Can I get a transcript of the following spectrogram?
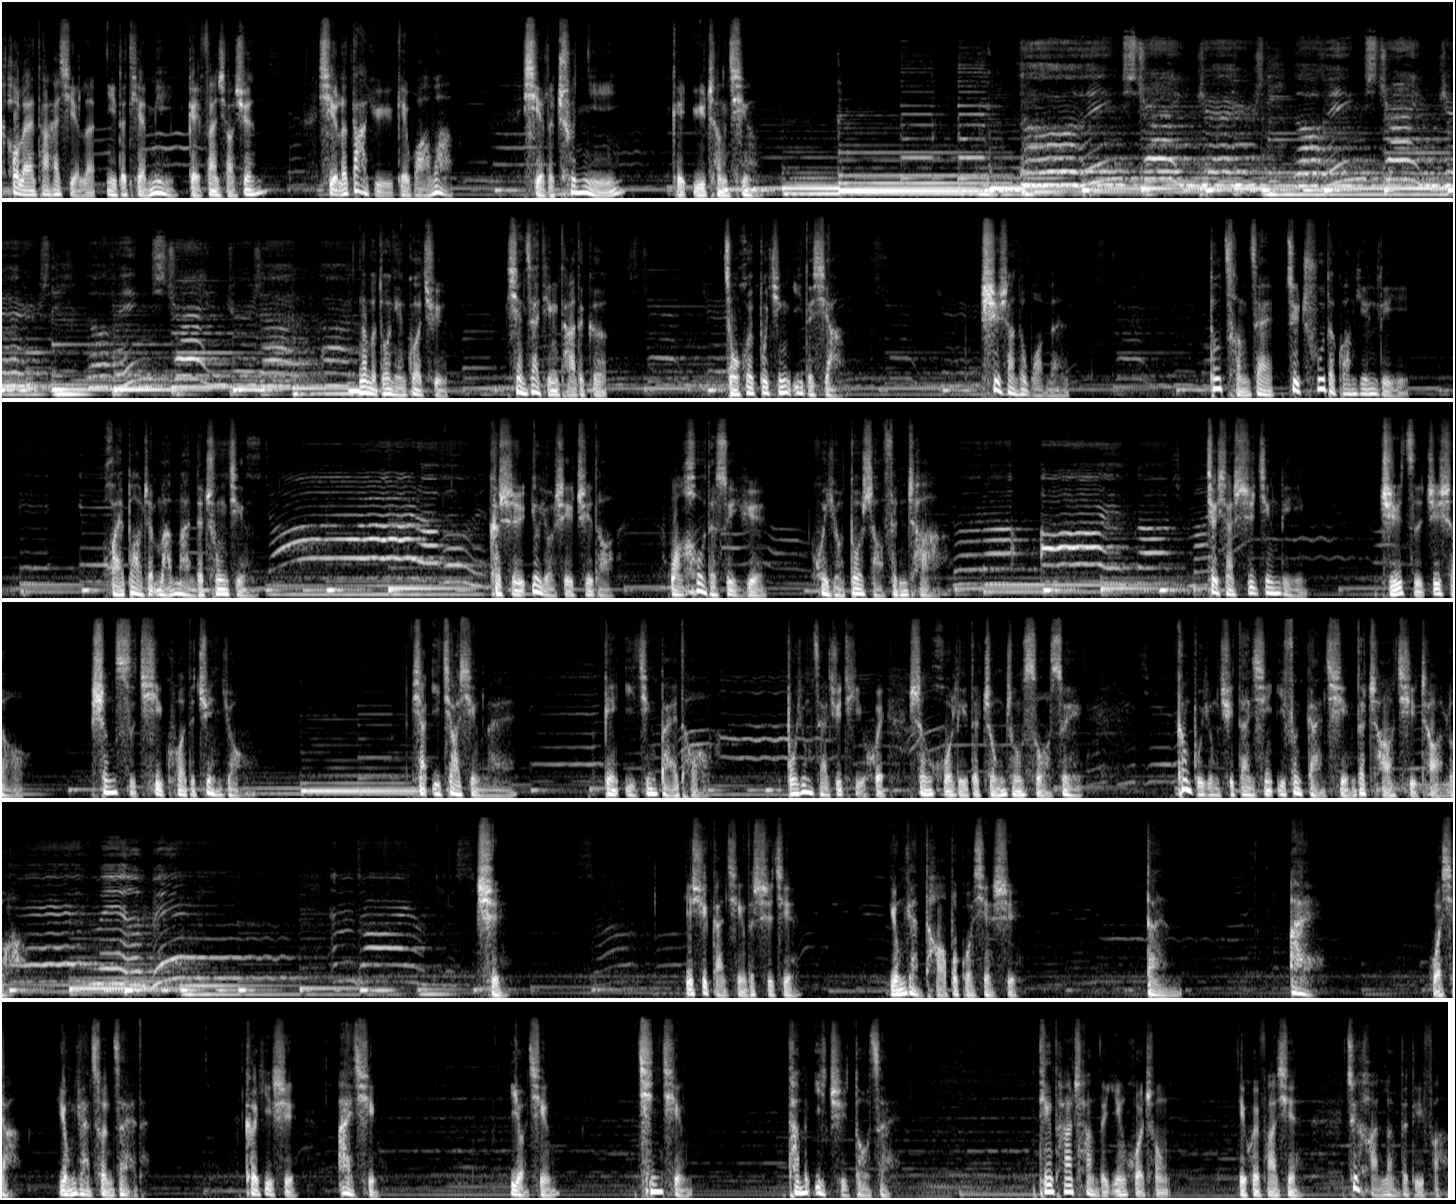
后来，他还写了《你的甜蜜》给范晓萱，写了《大雨》给娃娃，写了《春泥》给庾澄庆。那么多年过去，现在听他的歌，总会不经意的想：世上的我们，都曾在最初的光阴里，怀抱着满满的憧憬。可是又有谁知道，往后的岁月会有多少分岔？就像《诗经》里“执子之手，生死契阔”的隽永。像一觉醒来，便已经白头，不用再去体会生活里的种种琐碎，更不用去担心一份感情的潮起潮落。也许感情的世界永远逃不过现实，但爱，我想永远存在的，可以是爱情。友情、亲情，他们一直都在。听他唱的《萤火虫》，你会发现，最寒冷的地方，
